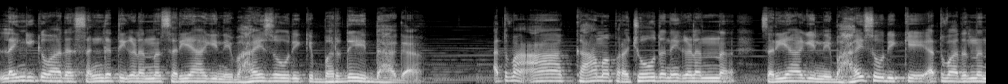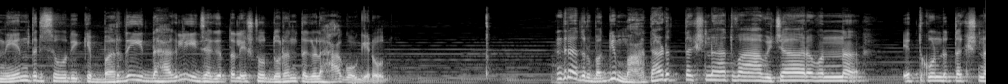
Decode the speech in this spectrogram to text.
ಲೈಂಗಿಕವಾದ ಸಂಗತಿಗಳನ್ನು ಸರಿಯಾಗಿ ನಿಭಾಯಿಸೋದಕ್ಕೆ ಬರದೇ ಇದ್ದಾಗ ಅಥವಾ ಆ ಕಾಮ ಪ್ರಚೋದನೆಗಳನ್ನು ಸರಿಯಾಗಿ ನಿಭಾಯಿಸೋದಕ್ಕೆ ಅಥವಾ ಅದನ್ನು ನಿಯಂತ್ರಿಸೋದಕ್ಕೆ ಬರದೇ ಇದ್ದಾಗಲಿ ಈ ಜಗತ್ತಲ್ಲಿ ಎಷ್ಟೋ ದುರಂತಗಳು ಆಗೋಗಿರೋದು ಅಂದರೆ ಅದ್ರ ಬಗ್ಗೆ ಮಾತಾಡಿದ ತಕ್ಷಣ ಅಥವಾ ಆ ವಿಚಾರವನ್ನು ಎತ್ಕೊಂಡ ತಕ್ಷಣ,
